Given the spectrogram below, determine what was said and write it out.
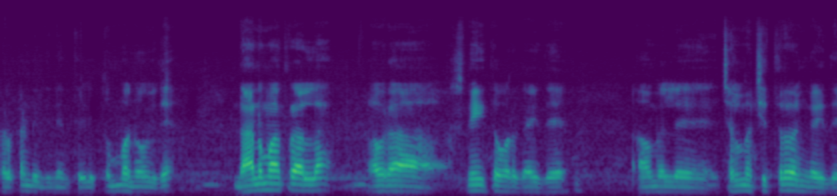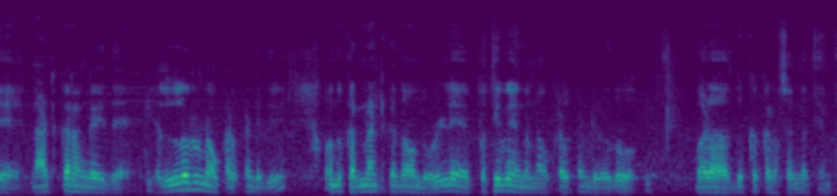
ಕಳ್ಕೊಂಡಿದ್ದೀನಿ ಅಂತೇಳಿ ತುಂಬ ನೋವಿದೆ. ನಾನು ಮಾತ್ರ ಅಲ್ಲ ಅವರ ಸ್ನೇಹಿತ ವರ್ಗ ಇದೆ ಆಮೇಲೆ ಚಲನಚಿತ್ರರಂಗ ಇದೆ ನಾಟಕ ರಂಗ ಇದೆ ಎಲ್ಲರೂ ನಾವು ಕಳ್ಕೊಂಡಿದ್ದೀವಿ. ಒಂದು ಕರ್ನಾಟಕದ ಒಂದು ಒಳ್ಳೆಯ ಪ್ರತಿಭೆಯನ್ನು ನಾವು ಕಳ್ಕೊಂಡಿರೋದು ಭಾಳ ದುಃಖಕರ ಸಂಗತಿ ಅಂತ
